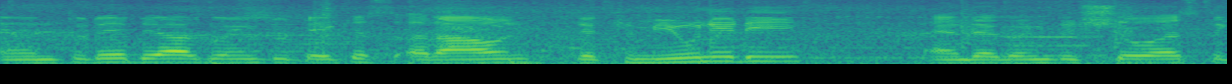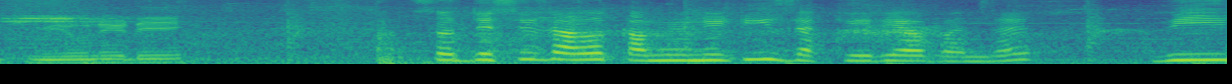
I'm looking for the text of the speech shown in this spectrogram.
And today they are going to take us around the community and they're going to show us the community. So this is our community, Zakeriya Bunder. We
